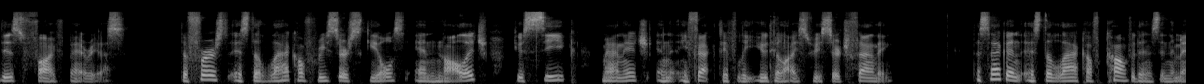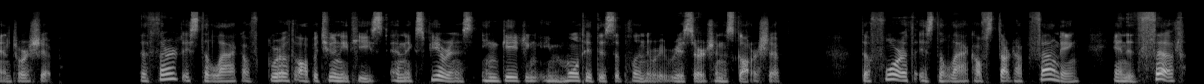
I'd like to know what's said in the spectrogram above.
these five barriers. The first is the lack of research skills and knowledge to seek, manage, and effectively utilize research funding. The second is the lack of confidence in the mentorship. The third is the lack of growth opportunities and experience engaging in multidisciplinary research and scholarship. The fourth is the lack of startup funding. And the fifth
